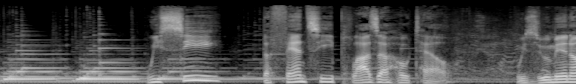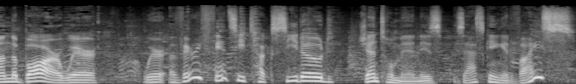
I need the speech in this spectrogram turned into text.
We see the fancy Plaza Hotel. We zoom in on the bar where where a very fancy tuxedoed gentleman is, is asking advice.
